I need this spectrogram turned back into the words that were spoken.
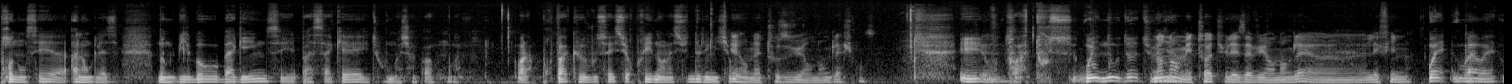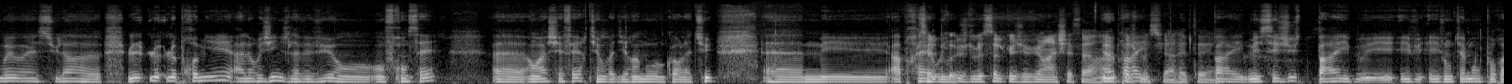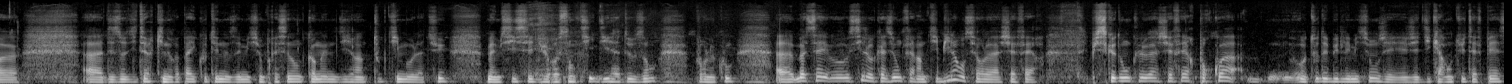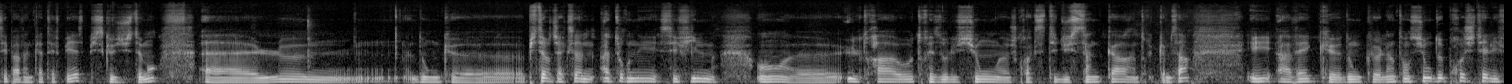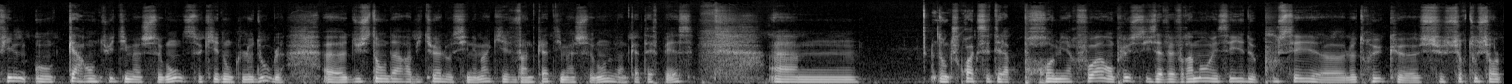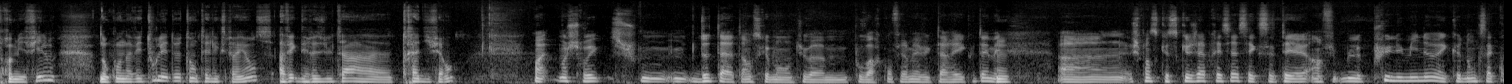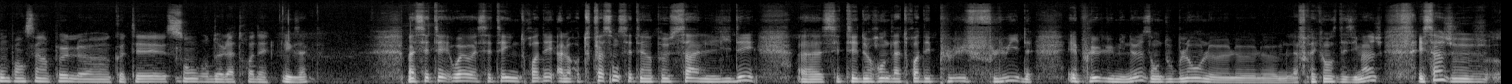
prononcés à l'anglaise. Donc Bilbo Baggins et pas Saké et tout machin quoi. Voilà, pour pas que vous soyez surpris dans la suite de l'émission. Et on a tous vu en anglais, je pense. Et tous. Oui, nous deux, tu veux Non, dire. non, mais toi, tu les as vus en anglais, euh, les films Ouais, ouais, ouais, ouais, ouais, celui-là. Euh, le, le, premier, à l'origine, je l'avais vu en, en français. Euh, en HFR, tiens, on va dire un mot encore là-dessus. Euh, mais après. C'est le, seul que j'ai vu en HFR. Hein, après, pareil, je me suis arrêté. Hein. Pareil, mais c'est juste pareil, éventuellement pour euh, des auditeurs qui n'auraient pas écouté nos émissions précédentes, quand même dire un tout petit mot là-dessus, même si c'est du ressenti d'il y a deux ans, pour le coup. Bah, c'est aussi l'occasion de faire un petit bilan sur le HFR. Puisque donc le HFR, pourquoi au tout début de l'émission j'ai dit 48 FPS et pas 24 FPS, puisque justement le. Donc. Euh, Peter Jackson a tourné ses films en euh, ultra haute résolution, euh, je crois que c'était du 5K, un truc comme ça, et avec donc l'intention de projeter les films en 48 images secondes, ce qui est donc le double du standard habituel au cinéma qui est 24 images secondes, 24 FPS. Donc je crois que c'était la première fois. En plus, ils avaient vraiment essayé de pousser le truc, surtout sur le premier film. Donc on avait tous les deux tenté l'expérience avec des résultats très différents. Ouais, moi je trouvais de tête, hein, parce que bon, tu vas pouvoir confirmer vu que tu as réécouté, mais mm. Euh, je pense que ce que j'appréciais, c'est que c'était le plus lumineux et que donc ça compensait un peu le côté sombre de la 3D. Exact. Bah c'était ouais, c'était une 3D. Alors de toute façon c'était un peu ça l'idée, euh, c'était de rendre la 3D plus fluide et plus lumineuse en doublant le, la fréquence des images. Et ça,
